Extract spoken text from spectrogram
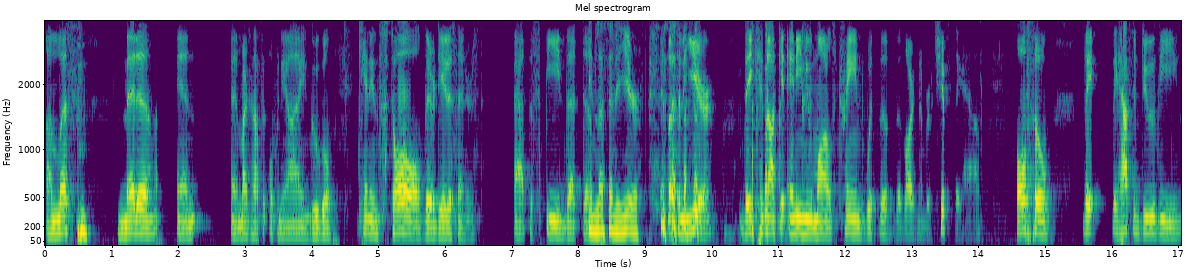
unless Meta and and Microsoft, and OpenAI, and Google can install their data centers at the speed that um, in less than a year, in less than a year, they cannot get any new models trained with the, the large number of chips they have. Also, they they have to do the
